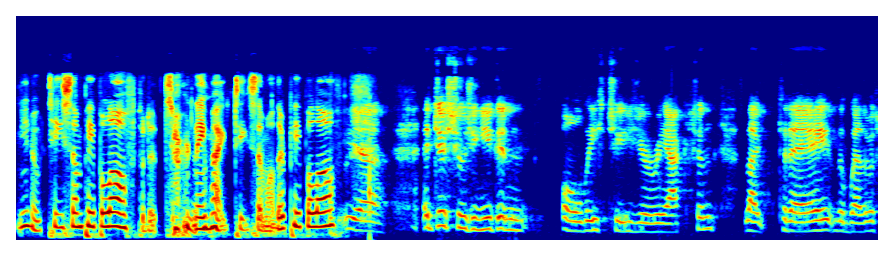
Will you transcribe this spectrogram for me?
you know, tee some people off, but it certainly might tee some other people off. Yeah, it just shows you you can always choose your reaction. Like today, the weather was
